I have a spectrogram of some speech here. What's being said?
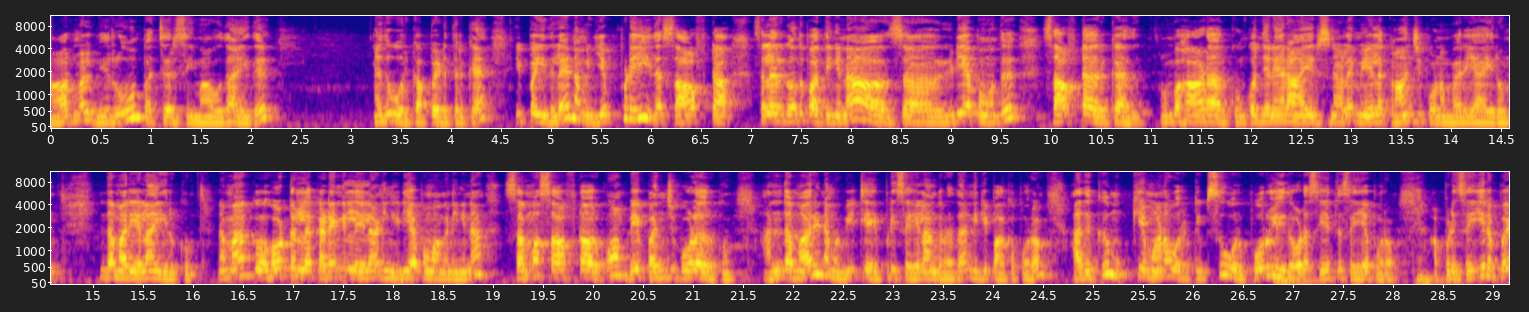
நார்மல் வெறும் பச்சரிசி மாவு தான் இது. அது ஒரு கப் எடுத்திருக்கேன். இப்போ இதில் நம்ம எப்படி இதை சாஃப்டாக சிலருக்கு வந்து பார்த்திங்கன்னா ச இடியாப்பம் வந்து சாஃப்டாக இருக்காது. ரொம்ப ஹார்டாக இருக்கும். கொஞ்ச நேரம் ஆயிடுச்சுனாலே மேலே காஞ்சி போன மாதிரி ஆயிரும். இந்த மாதிரியெல்லாம் இருக்கும். நம்ம ஹோட்டலில் கடைங்கள்லாம் நீங்கள் இடியாப்பம் வாங்குனீங்கன்னா செம்ம சாஃப்டாக இருக்கும். அப்படியே பஞ்சு போல் இருக்கும். அந்த மாதிரி நம்ம வீட்டில் எப்படி செய்யலாங்கிறத இன்றைக்கி பார்க்க போகிறோம் அதுக்கு முக்கியமான ஒரு டிப்ஸு ஒரு பொருள் இதோட சேர்த்து செய்ய போகிறோம் அப்படி செய்கிறப்ப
